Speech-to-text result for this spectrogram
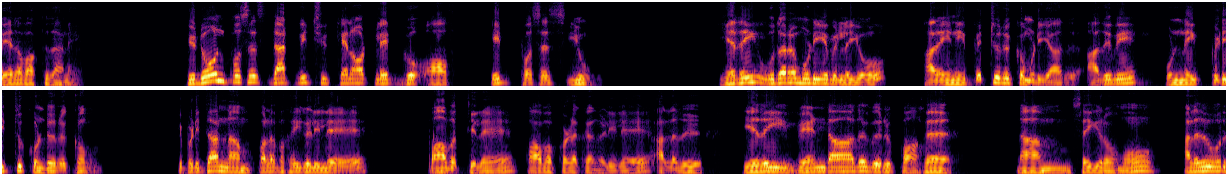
வேதவாக்குதானே you don't possess that which you cannot let go of it possess you எதை உதர முடியவில்லையோ அதை நீ பெற்றிருக்க முடியாது. அதுவே உன்னை பிடித்து கொண்டிருக்கும். இப்படித்தான் நாம் பல வகைகளிலே பாவத்திலே பாவ பழக்கங்களிலே அல்லது எதை வேண்டாத வெறுப்பாக நாம் செய்கிறோமோ அல்லது ஒரு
